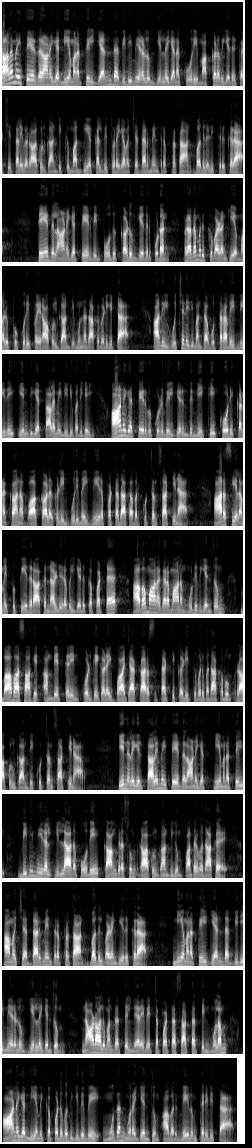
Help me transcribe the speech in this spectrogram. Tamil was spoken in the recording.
தலைமை தேர்தல் ஆணையர் நியமனத்தில் எந்த விதிமீறலும் இல்லை என கூறி மக்களவை எதிர்க்கட்சித் தலைவர் ராகுல் காந்திக்கு மத்திய கல்வித்துறை அமைச்சர் தர்மேந்திர பிரதான் பதிலளித்திருக்கிறார். தேர்தல் ஆணையர் தேர்வின் போது கடும் எதிர்ப்புடன் பிரதமருக்கு வழங்கிய மறுப்பு குறிப்பை ராகுல் காந்தி முன்னதாக வெளியிட்டார். அதில் உச்சநீதிமன்ற உத்தரவை மீறி இந்திய தலைமை நீதிபதியை ஆணையர் தேர்வு குழுவில் இருந்து நீக்கி கோடிக்கணக்கான வாக்காளர்களின் உரிமை மீறப்பட்டதாக அவர் குற்றம் சாட்டினார். அரசியல் அமைப்புக்கு எதிராக நள்ளிரவில் எடுக்கப்பட்ட அவமானகரமான முடிவு என்றும் பாபா சாஹிப் அம்பேத்கரின் கொள்கைகளை பாஜக அரசு தட்டி கழித்து வருவதாகவும் ராகுல் காந்தி குற்றம் சாட்டினார். இந்நிலையில் தலைமை தேர்தல் ஆணையர் நியமனத்தில் விதிமீறல் இல்லாத போதே காங்கிரசும் ராகுல் காந்தியும் பதறுவதாக அமைச்சர் தர்மேந்திர பிரதான் பதில் வழங்கியிருக்கிறார். நியமனத்தில் எந்த விதிமீறலும் இல்லை என்றும் நாடாளுமன்றத்தில் நிறைவேற்றப்பட்ட சட்டத்தின் மூலம் ஆணையர் நியமிக்கப்படுவது இதுவே முதன்முறை என்றும் அவர் மேலும் தெரிவித்தார்.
